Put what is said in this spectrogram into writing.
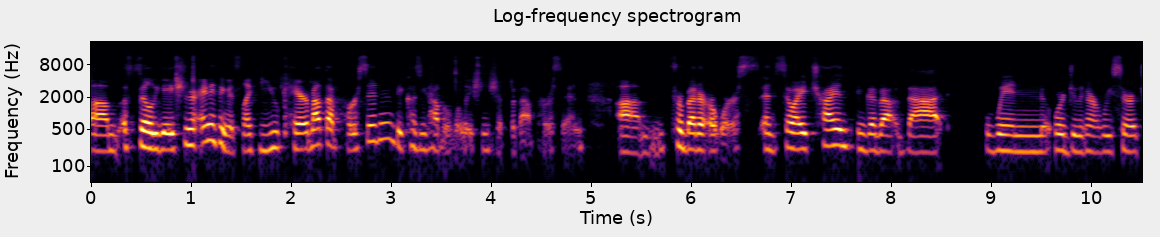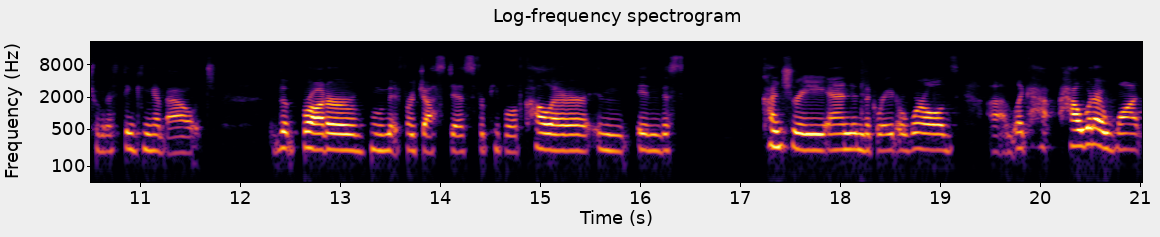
um, affiliation or anything. It's like you care about that person because you have a relationship with that person, um, for better or worse. And so I try and think about that when we're doing our research, when we're thinking about the broader movement for justice for people of color in, in this country and in the greater world um, like how, how would i want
